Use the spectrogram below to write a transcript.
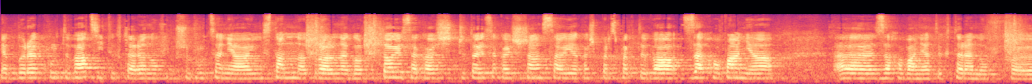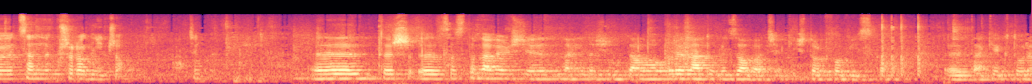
jakby rekultywacji tych terenów i przywrócenia im stanu naturalnego, czy to jest jakaś, czy to jest jakaś szansa i jakaś perspektywa zachowania, zachowania tych terenów cennych przyrodniczo? E, Też e, zastanawiam się, na ile się udało renaturyzować jakieś torfowisko, e, takie, które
